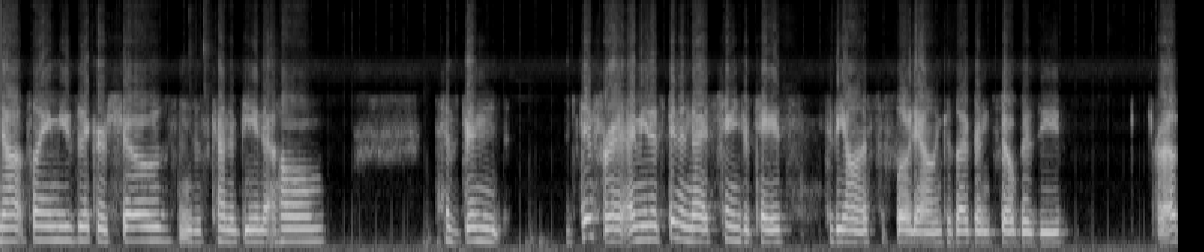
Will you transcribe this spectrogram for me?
not playing music or shows and just kind of being at home has been different. I mean, it's been a nice change of pace, to be honest, to slow down because I've been so busy uh,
